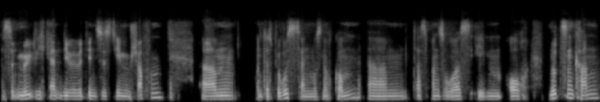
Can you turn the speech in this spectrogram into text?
Das sind Möglichkeiten, die wir mit den Systemen schaffen. Ähm, und das Bewusstsein muss noch kommen, ähm, dass man sowas eben auch nutzen kann,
